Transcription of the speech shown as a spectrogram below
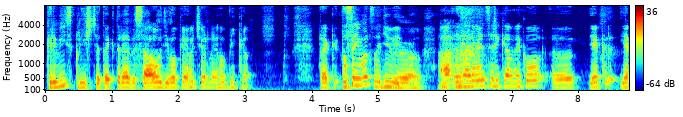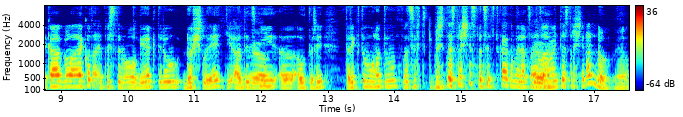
krví z klíštěte, které vysálo divokého černého býka tak to se jí moc nedivím. No? A zároveň si říkám, jako, uh, jak, jaká byla jako ta epistemologie, kterou došli ti antickí uh, autoři tady k tomuhle tomu specifický, protože to je strašně specifická kombinace a zároveň to je strašně random. Jo?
